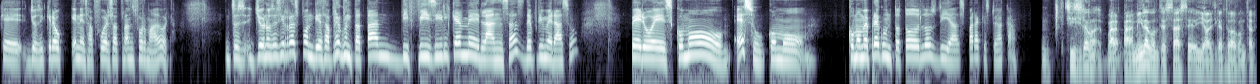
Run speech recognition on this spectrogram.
que yo sí creo en esa fuerza transformadora. Entonces, yo no sé si respondí a esa pregunta tan difícil que me lanzas de primerazo, pero es como eso, como, como me pregunto todos los días para qué estoy acá. Sí, sí, la para, para mí la contestaste y ahorita te voy a contar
